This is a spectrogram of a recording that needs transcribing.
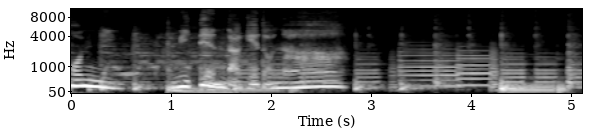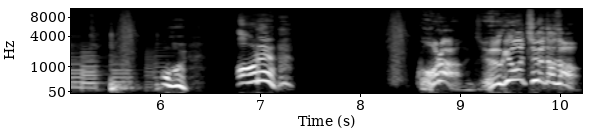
本人見てんだけどな。おいあれ？こら授業中だぞ。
